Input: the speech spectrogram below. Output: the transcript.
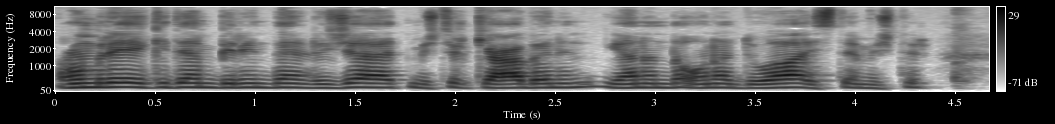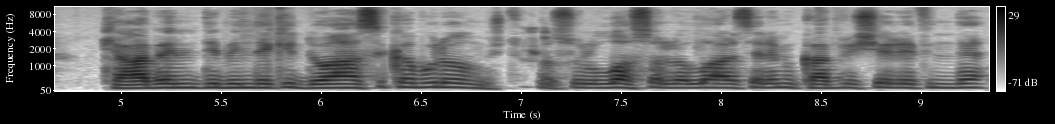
Umre'ye giden birinden rica etmiştir. Kabe'nin yanında ona dua istemiştir. Kabe'nin dibindeki duası kabul olmuştur. Resulullah sallallahu aleyhi ve sellem'in kabri şerifinde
